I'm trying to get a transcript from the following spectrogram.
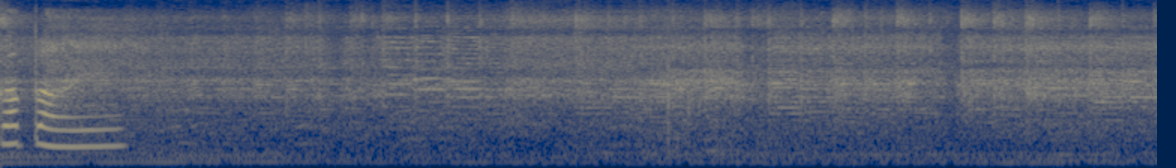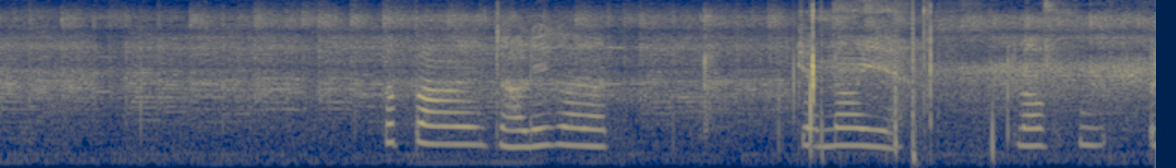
bye bye ပပိုင်ဒါလေးကတော့ကျွန်တော်ရဲ့ love food အ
